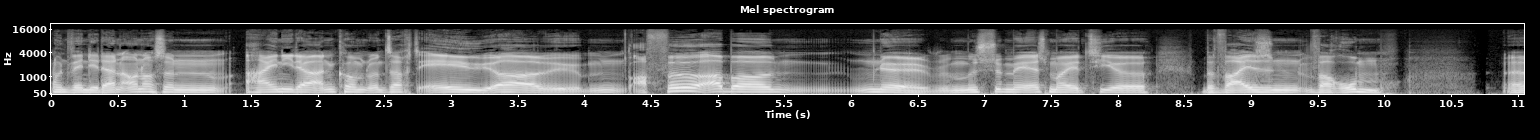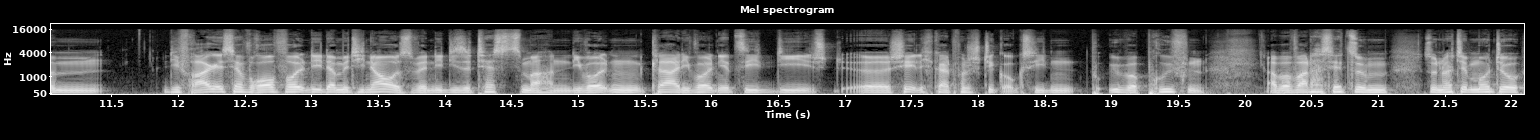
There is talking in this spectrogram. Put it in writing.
und wenn dir dann auch noch so ein Heini da ankommt und sagt, ey, ja, Affe, aber nö, du müsstest mir erstmal jetzt hier beweisen, warum. Ähm, die Frage ist ja, worauf wollten die damit hinaus, wenn die diese Tests machen? Die wollten, klar, die wollten jetzt die, die äh, Schädlichkeit von Stickoxiden überprüfen. Aber war das jetzt so, so nach dem Motto,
